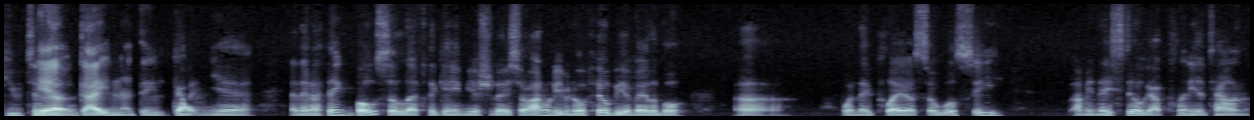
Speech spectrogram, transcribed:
Guten. Yeah, or Guyton, I think. Guyton, yeah. And then I think Bosa left the game yesterday, so I don't even know if he'll be available uh, when they play us. So we'll see. I mean, they still got plenty of talent.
